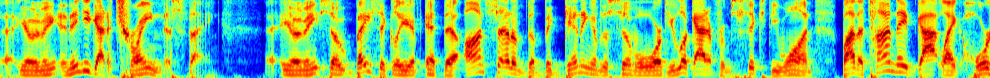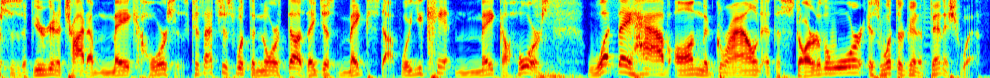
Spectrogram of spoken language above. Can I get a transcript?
Uh, you know what I mean? And then you got to train this thing. Uh, you know what I mean? So basically, if, at the onset of the beginning of the Civil War, if you look at it from 61, by the time they've got like horses, if you're going to try to make horses, because that's just what the North does, they just make stuff. Well, you can't make a horse. What they have on the ground at the start of the war is what they're going to finish with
